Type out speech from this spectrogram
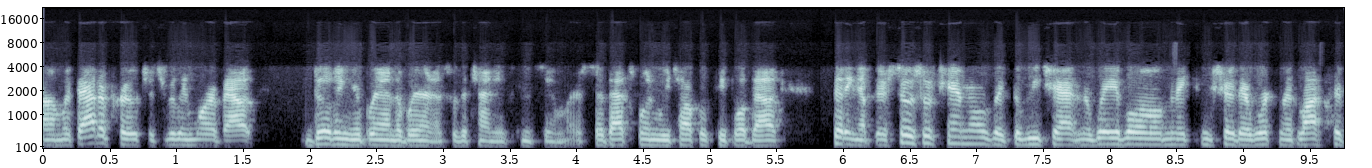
Um, with that approach, it's really more about building your brand awareness with the Chinese consumers. So that's when we talk with people about setting up their social channels like the WeChat and the Weibo, making sure they're working with lots of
